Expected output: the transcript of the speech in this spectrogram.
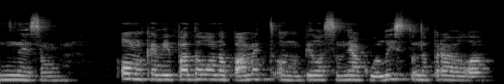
ne znam, ono kaj mi je padalo na pamet, ono, bila sam nekakvu listu napravila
